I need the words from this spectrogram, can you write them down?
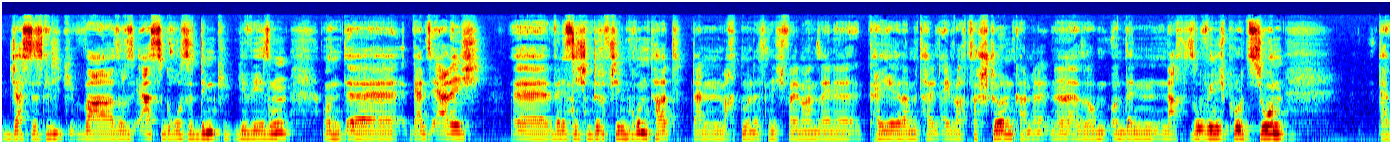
Justice League war so das erste große Ding gewesen. Und äh, ganz ehrlich, äh, wenn es nicht einen driftigen Grund hat, dann macht man das nicht, weil man seine Karriere damit halt einfach zerstören kann halt. Ne? Also, und dann nach so wenig Produktion, da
